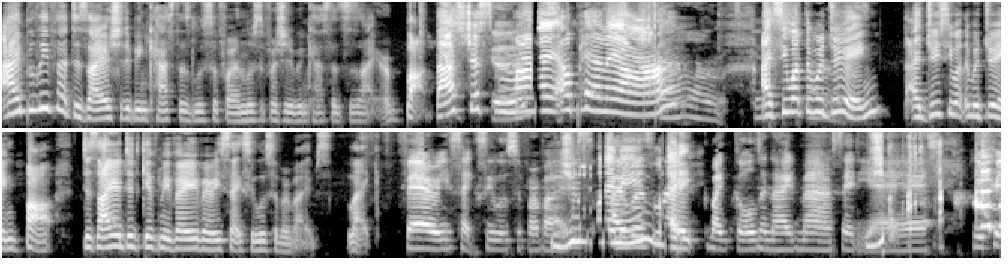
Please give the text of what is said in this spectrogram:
I believe that Desire should have been cast as Lucifer and Lucifer should have been cast as Desire. But that's just Good. my opinion. Sounds I see what they were doing. I do see what they were doing, but Desire did give me very, very sexy Lucifer vibes. Like, very sexy Lucifer vibes. you know what I mean? was Like, like golden eyed man. I said, Yeah. yeah, we could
